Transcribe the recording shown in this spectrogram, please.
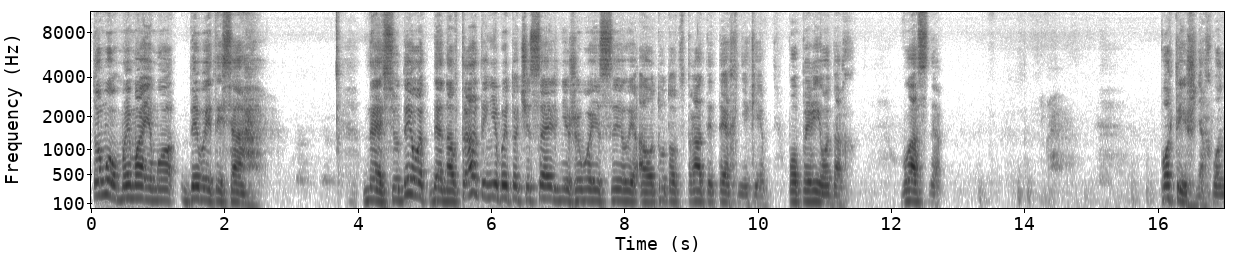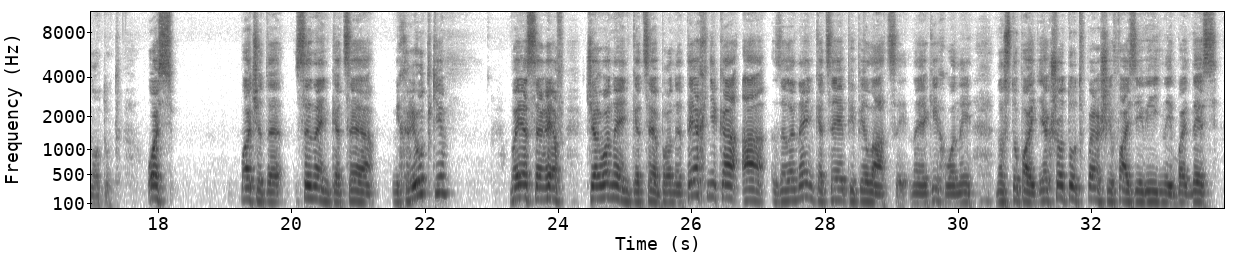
Тому ми маємо дивитися не сюди, от не на втрати, нібито чисельні живої сили, а отут от втрати техніки по періодах. Власне, по тижнях воно тут. Ось, бачите, синеньке це міхрютки ВСРФ, червоненьке це бронетехніка, а зелененьке це піпілаци, на яких вони наступають. Якщо тут в першій фазі війни десь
